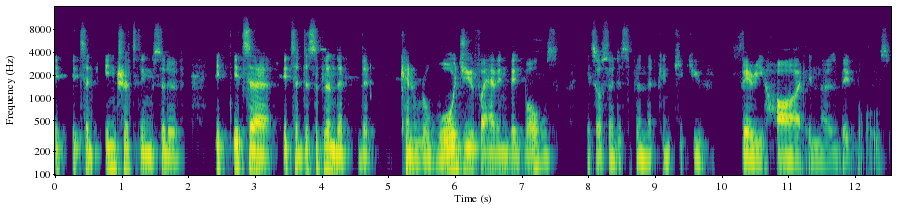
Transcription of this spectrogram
it, it's an interesting sort of it, it's a it's a discipline that that can reward you for having big balls. It's also a discipline that can kick you very hard in those big balls.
